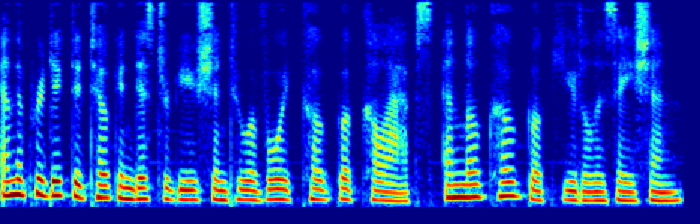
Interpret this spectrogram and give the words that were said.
and the predicted token distribution to avoid codebook collapse and low codebook utilization.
